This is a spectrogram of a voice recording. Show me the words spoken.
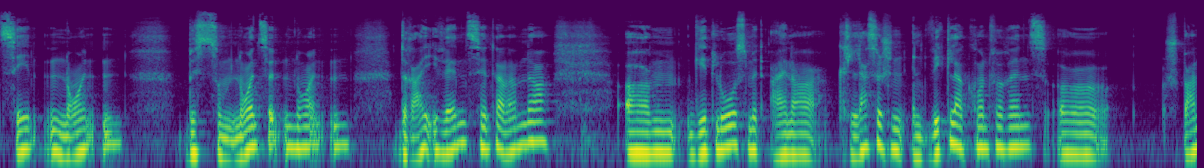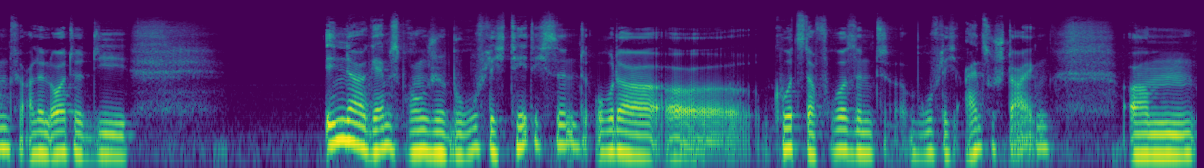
10.9. bis zum 19.9. Drei Events hintereinander. Ähm, geht los mit einer klassischen Entwicklerkonferenz. Äh, spannend für alle Leute, die in der Games-Branche beruflich tätig sind oder äh, kurz davor sind, beruflich einzusteigen. Ähm,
